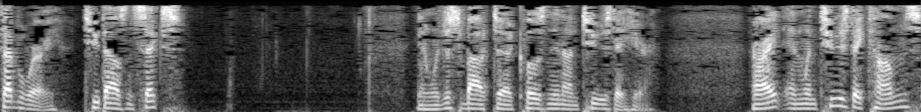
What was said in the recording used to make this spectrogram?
February, 2006. And we're just about uh, closing in on Tuesday here. All right, and when Tuesday comes,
